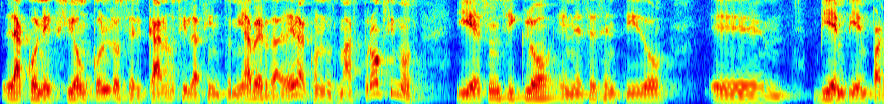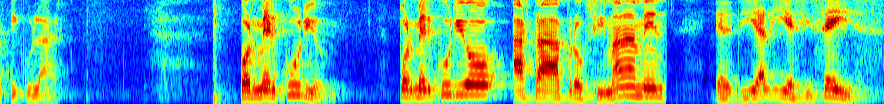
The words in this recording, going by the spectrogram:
la conexión con los cercanos y la sintonía verdadera con los más próximos. Y es un ciclo en ese sentido eh, bien, bien particular. Por Mercurio. Por Mercurio hasta aproximadamente el día 16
